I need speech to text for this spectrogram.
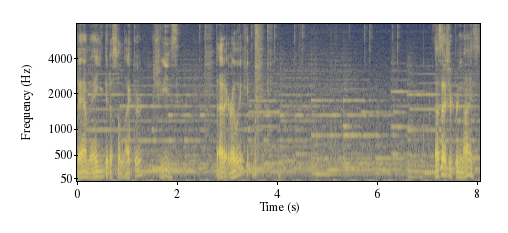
Damn, man, you get a selector? Jeez. That early? That's actually pretty nice.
